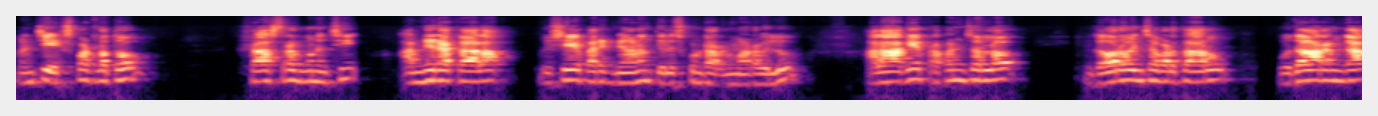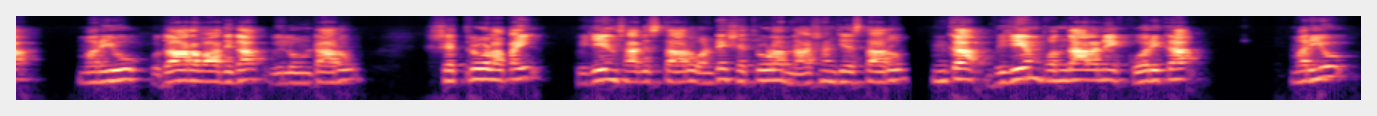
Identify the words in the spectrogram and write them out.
మంచి ఎక్స్పర్ట్లతో శాస్త్రం గురించి అన్ని రకాల విషయ పరిజ్ఞానం తెలుసుకుంటారన్నమాట వీళ్ళు. అలాగే ప్రపంచంలో గౌరవించబడతారు ఉదారంగా మరియు ఉదారవాదిగా వీళ్ళు ఉంటారు. శత్రువులపై విజయం సాధిస్తారు అంటే శత్రువులను నాశనం చేస్తారు. ఇంకా విజయం పొందాలనే కోరిక మరియు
